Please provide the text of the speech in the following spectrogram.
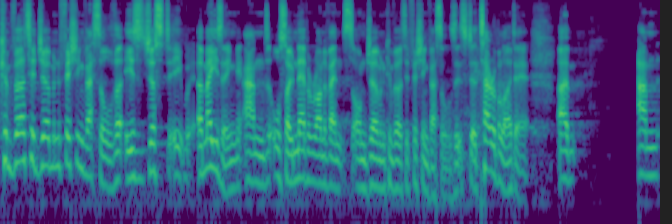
converted German fishing vessel that is just amazing and also never run events on German converted fishing vessels. It's a terrible idea. Um, and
